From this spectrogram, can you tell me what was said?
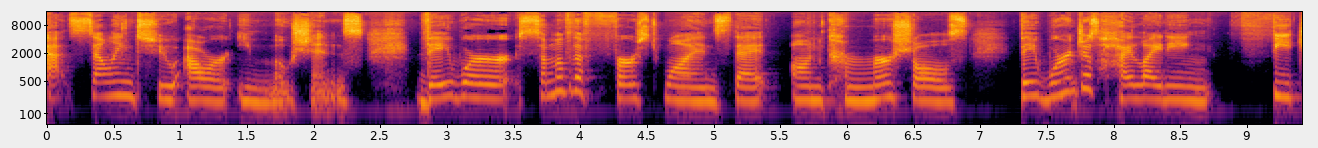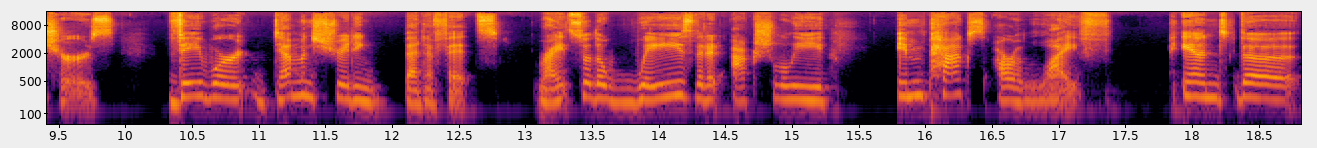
at selling to our emotions. They were some of the first ones that on commercials, they weren't just highlighting features, they were demonstrating benefits, right? So the ways that it actually impacts our life. And the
